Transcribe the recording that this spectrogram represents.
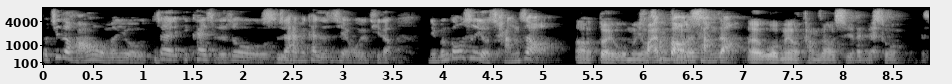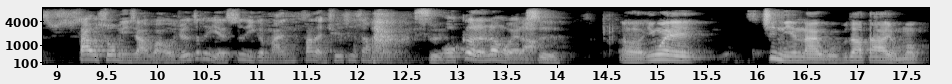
我记得好像我们有在一开始的时候，在还没开始之前，我有提到你们公司有长照。呃，对，我们有环保的长照。呃，我们有长照险，没错。稍微说明一下吧，我觉得这个也是一个蛮发展趋势上面，是我个人认为啦。是，呃，因为近年来我不知道大家有没有。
